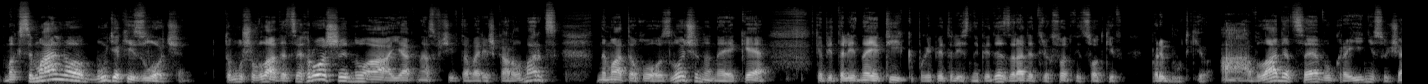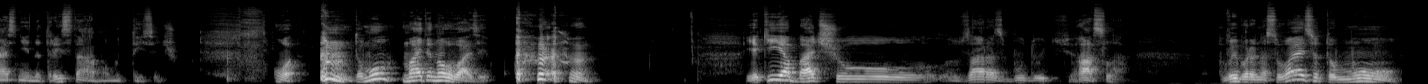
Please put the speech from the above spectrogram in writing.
Максимально будь-який злочин. Тому що влада це гроші. Ну а як нас вчив товариш Карл Маркс, нема такого злочину, на яке капіталі... на який капіталіст не піде заради 300% прибутків. А влада це в Україні сучасній не 300, а мабуть, 1000. От. Тому майте на увазі. Які я бачу зараз будуть гасла. Вибори насуваються, тому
